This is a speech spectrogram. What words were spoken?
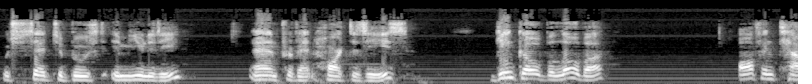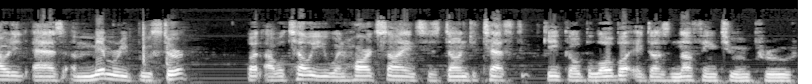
which is said to boost immunity, and prevent heart disease. Ginkgo biloba, often touted as a memory booster, but I will tell you when hard science is done to test ginkgo biloba, it does nothing to improve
